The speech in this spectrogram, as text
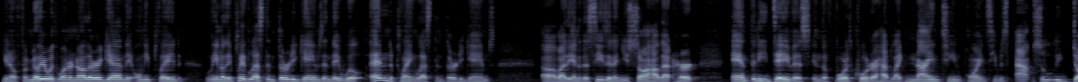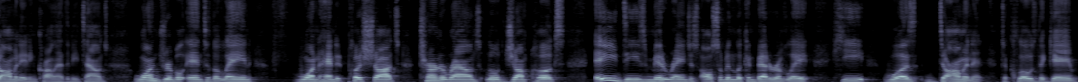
you know, familiar with one another again. They only played, you know, they played less than 30 games and they will end playing less than 30 games uh, by the end of the season. And you saw how that hurt. Anthony Davis in the fourth quarter had like 19 points. He was absolutely dominating Karl-Anthony Towns. One dribble into the lane, one handed push shots, turnarounds, little jump hooks. AD's mid range has also been looking better of late. He was dominant to close the game.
